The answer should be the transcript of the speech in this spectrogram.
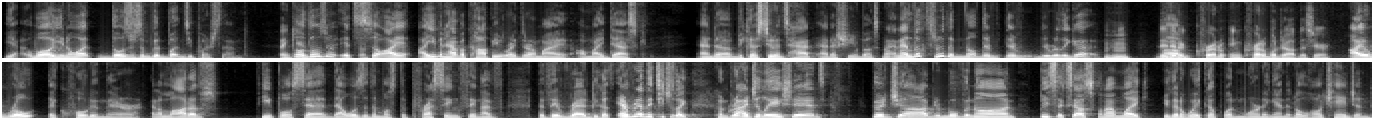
yeah. Well, you know what? Those are some good buttons you push then. Thank No, you. those are it's so I I even have a copy right there on my on my desk, and uh, because students had had extra yearbooks, and I looked through them. No, they're they're they're really good. hmm They did Um, a credi- incredible job this year. I wrote a quote in there, and a lot of people said that was the most depressing thing I've that they read because every other teacher's like, "Congratulations, good job, you're moving on, be successful." And I'm like, "You're gonna wake up one morning and it'll all change, and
